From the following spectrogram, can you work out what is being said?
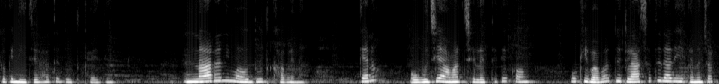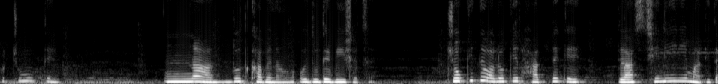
তোকে নিজের হাতে দুধ খাই দিই না রানিমা, ও দুধ খাবে না। কেন? ও বুঝি আমার ছেলের থেকে কম। ও কি বাবা, তুই গ্লাস হাতে দাঁড়িয়ে কেন চটপট চুমুক দে? না, দুধ খাবে না ওই দুধে বিষ আছে। চকিতে অলোকের হাত থেকে গ্লাস ছিনিয়ে নিয়ে মাটিতে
